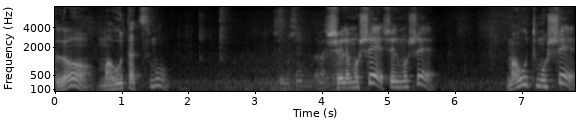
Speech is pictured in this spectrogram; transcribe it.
לא, מהות עצמו. של משה? של משה, משה. מהות משה.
